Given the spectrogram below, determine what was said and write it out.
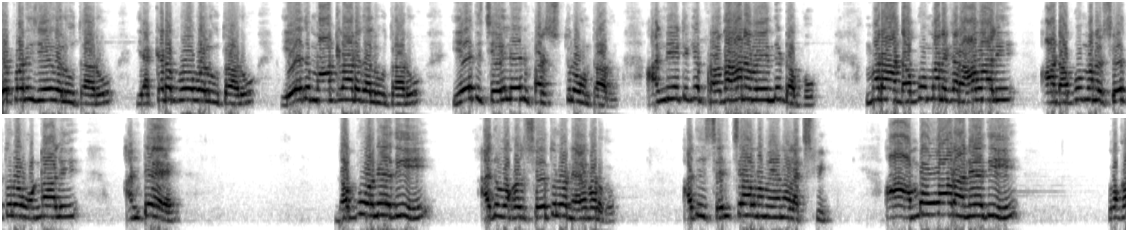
ఏ పని చేయగలుగుతారు ఎక్కడ పోగలుగుతారు ఏది మాట్లాడగలుగుతారు ఏది చేయలేని పరిస్థితిలో ఉంటారు. అన్నిటికీ ప్రధానమైంది డబ్బు. మరి ఆ డబ్బు మనకి రావాలి ఆ డబ్బు మన చేతిలో ఉండాలి అంటే డబ్బు అనేది అది ఒకరి చేతిలో నిలబడదు. అది సంచలనమైన లక్ష్మి. ఆ అమ్మవారు అనేది ఒక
